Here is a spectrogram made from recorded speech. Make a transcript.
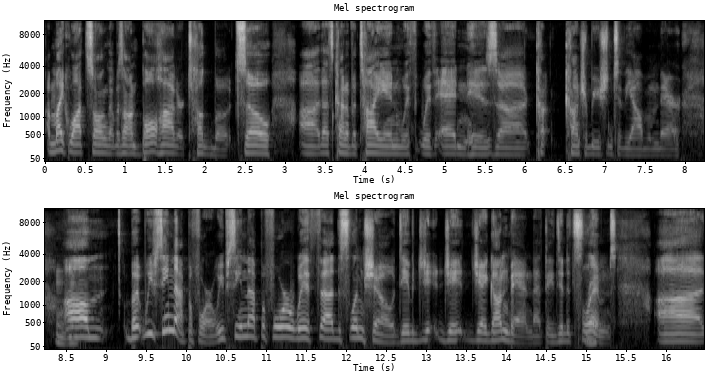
a Mike Watt's song that was on Ball Hog or Tugboat. So uh, that's kind of a tie in with, with Ed and his uh, co- contribution to the album there. Mm-hmm. Um, but we've seen that before. We've seen that before with uh, the Slim Show, David J. J-, J. Gunn Band that they did at Slim's. Right. Uh,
